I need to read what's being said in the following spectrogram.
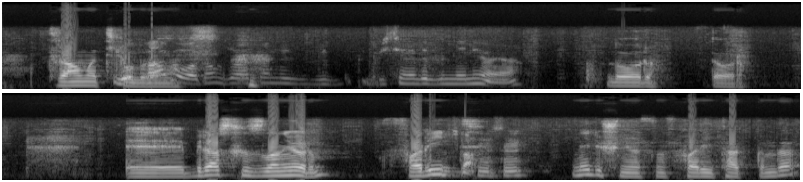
travmatik Yok olur abi ama. o adam zaten bir, bir senedir dinleniyor ya. Doğru. Doğru. Ee, biraz hızlanıyorum. Farid. Hı hı. ne düşünüyorsunuz Farid hakkında?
